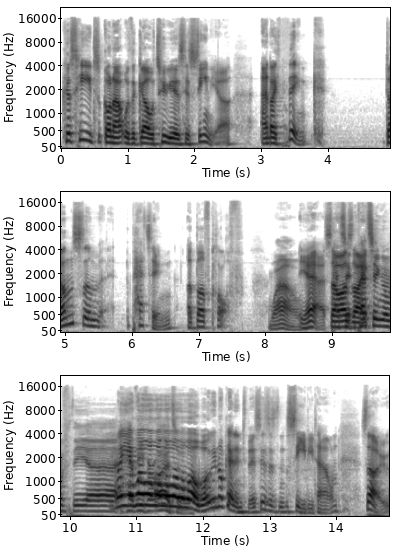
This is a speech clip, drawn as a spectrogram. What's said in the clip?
because he'd gone out with a girl two years his senior, and I think done some petting above cloth. Wow. Yeah, so I was like, petting of the. Uh, well, yeah, whoa, whoa, whoa, whoa, whoa, whoa, whoa, whoa. We're not getting into this. This isn't seedy town. So,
